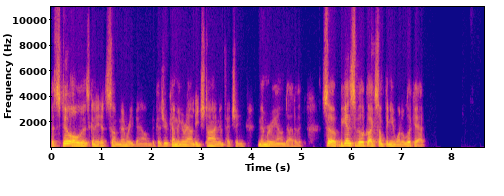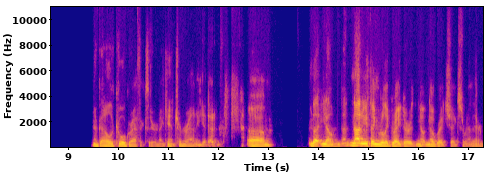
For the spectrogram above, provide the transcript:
but still is going to hit some memory bound because you're coming around each time and fetching memory bound out of it. So it begins to look like something you want to look at. I've got all the cool graphics here and I can't turn around and get at it. Um, but you know, not anything really great or, you know, no great shakes around there.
